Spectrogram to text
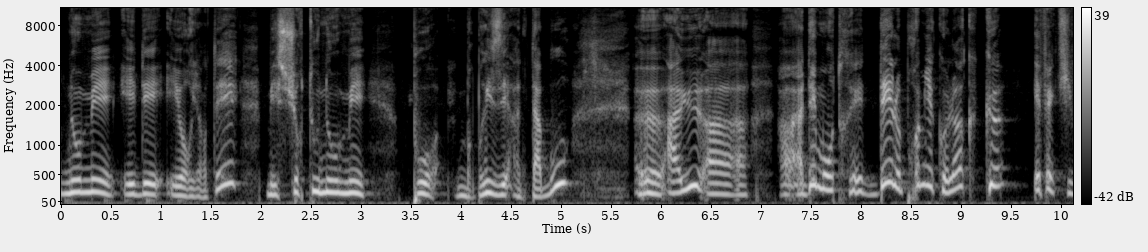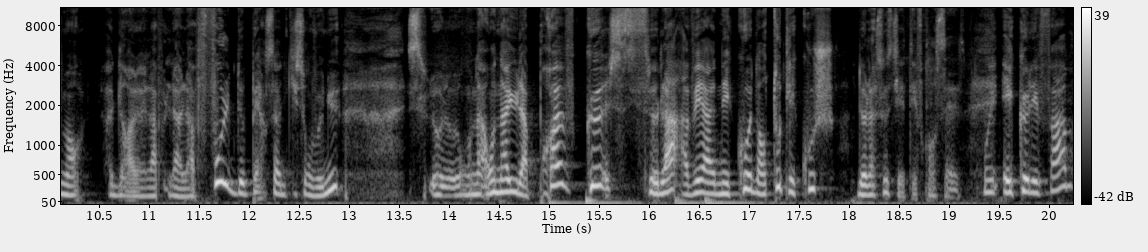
nommer, aider et orienter, mais surtout nommer pour briser un tabou, euh, a eu dès le premier colloque que, effectivement, dans la, la- foule de personnes qui sont venues, on a, on a eu la preuve que cela avait un écho dans toutes les couches de la société française. Oui. Et que les femmes,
